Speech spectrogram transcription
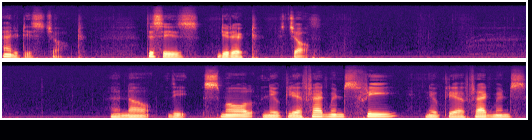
and it is chopped. This is direct chop. And now the small nuclear fragments, free nuclear fragments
